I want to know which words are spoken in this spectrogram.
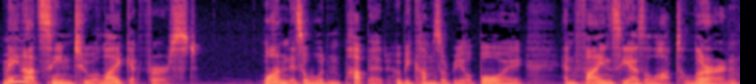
may not seem too alike at first. One is a wooden puppet who becomes a real boy and finds he has a lot to learn,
